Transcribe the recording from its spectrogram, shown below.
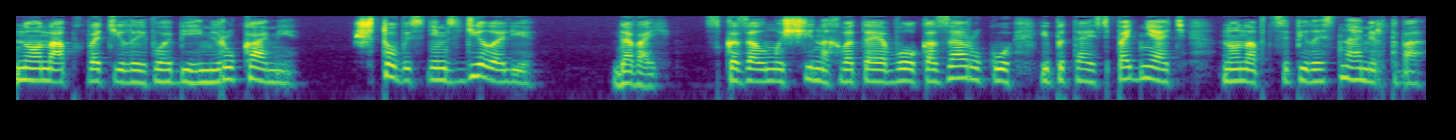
но она обхватила его обеими руками. «Что вы с ним сделали?» «Давай», – сказал мужчина, хватая волка за руку и пытаясь поднять, но она вцепилась намертво.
